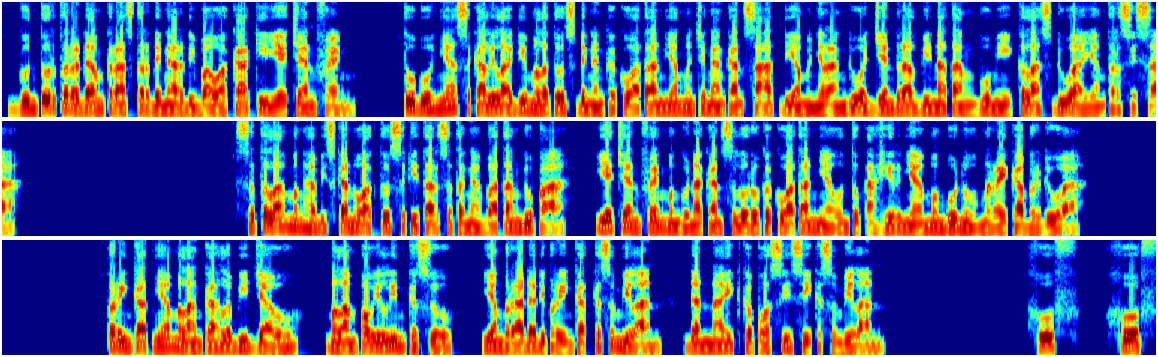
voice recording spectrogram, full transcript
Guntur teredam keras terdengar di bawah kaki Ye Chen Feng. Tubuhnya sekali lagi meletus dengan kekuatan yang mencengangkan saat dia menyerang dua jenderal binatang bumi kelas 2 yang tersisa. Setelah menghabiskan waktu sekitar setengah batang dupa, Ye Chen Feng menggunakan seluruh kekuatannya untuk akhirnya membunuh mereka berdua. Peringkatnya melangkah lebih jauh, melampaui Lin Kesu, yang berada di peringkat ke-9, dan naik ke posisi ke-9. Huf, huf,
